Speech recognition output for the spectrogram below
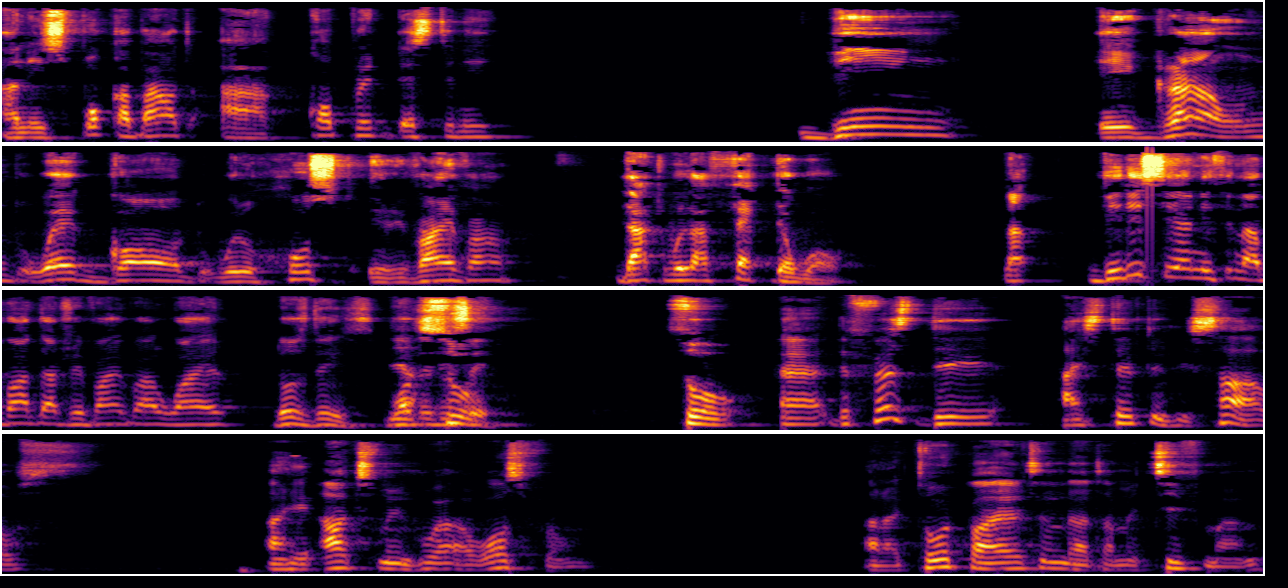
and he spoke about our corporate destiny being a ground where God will host a revival that will affect the world. Did he say anything about that revival while those days? What did so, he say? So, uh, the first day I stepped in his house and he asked me where I was from. And I told Pa Elton that I'm a Tiv man.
